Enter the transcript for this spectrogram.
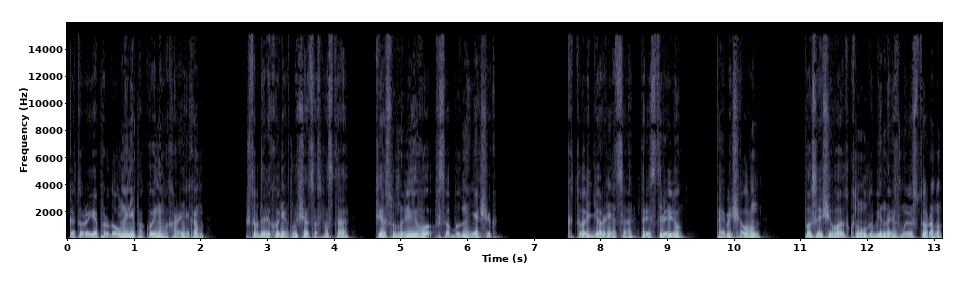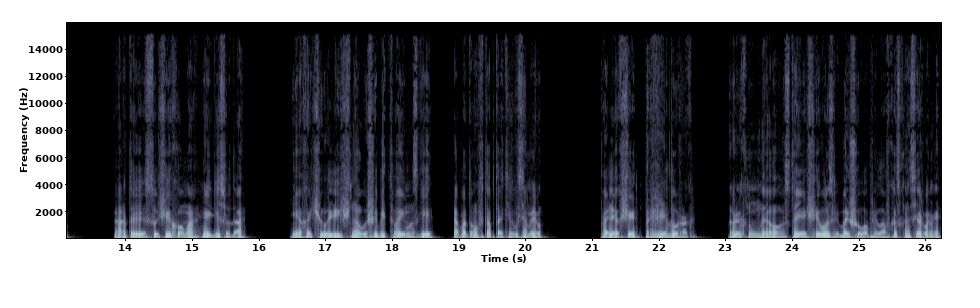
который я продал ныне покойным охранникам. Чтобы далеко не отлучаться с поста, те сунули его в свободный ящик. «Кто дернется, пристрелю», — пообещал он, после чего ткнул дубиной в мою сторону. «А ты, сучий Хома, иди сюда. Я хочу лично вышибить твои мозги, а потом втоптать их в землю». «Полегче, придурок», — рыкнул Нео, стоящий возле большого прилавка с консервами.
